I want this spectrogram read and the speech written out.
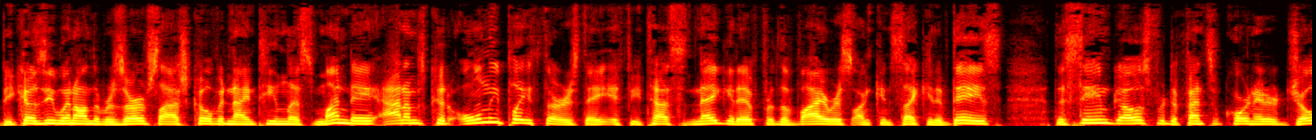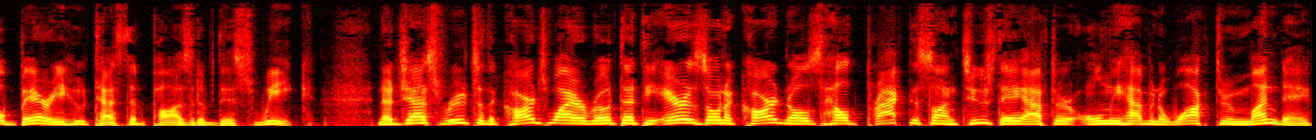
Because he went on the reserve slash COVID 19 list Monday, Adams could only play Thursday if he tests negative for the virus on consecutive days. The same goes for defensive coordinator Joe Barry, who tested positive this week. Now, Jess Roots of the Cards Wire wrote that the Arizona Cardinals held practice on Tuesday after only having to walk through Monday.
